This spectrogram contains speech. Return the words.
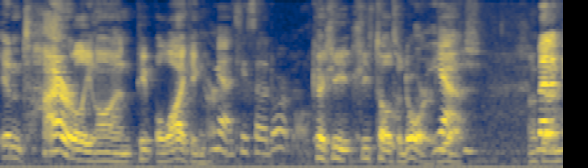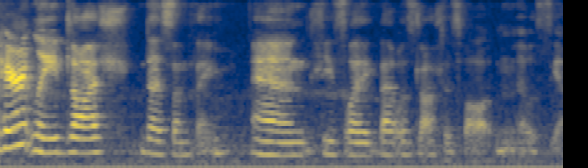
entirely on people liking her Yeah, she's so adorable. because she she's told adorable. Yeah. Yes, But apparently Josh does something, and she's like, "That was Josh's fault," and it was yeah.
